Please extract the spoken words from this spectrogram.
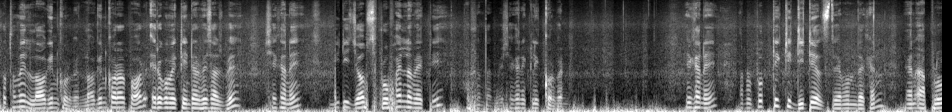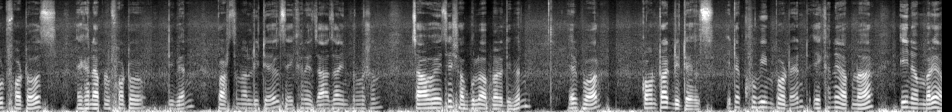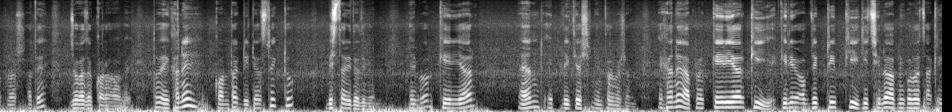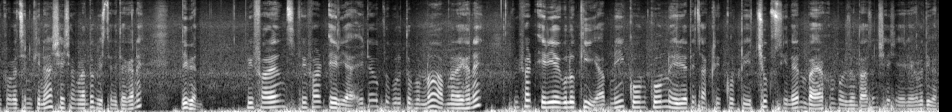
প্রথমে লগ ইন করবেন। লগ ইন করার পর এরকম একটি ইন্টারফেস আসবে। সেখানে বিডি জবস প্রোফাইল নামে একটি অপশন থাকবে। সেখানে ক্লিক করবেন। এখানে আপনার প্রত্যেকটি ডিটেলস যেমন দেখেন এখানে আপলোড ফটোস এখানে আপনার ফটো দিবেন পার্সোনাল ডিটেলস এখানে যা যা ইনফরমেশন চাওয়া হয়েছে সবগুলো আপনারা দিবেন। এরপর কন্ট্যাক্ট ডিটেলস এটা খুবই ইম্পর্ট্যান্ট এখানে আপনার এই নাম্বারে আপনার সাথে যোগাযোগ করা হবে। তো এখানে কন্ট্যাক্ট ডিটেলসটা একটু বিস্তারিত দিবেন। এরপর কেরিয়ার অ্যান্ড অ্যাপ্লিকেশন ইনফরমেশন এখানে আপনার কেরিয়ার কি? কেরিয়ার অবজেক্টিভ কি? কি ছিল? আপনি কোথাও চাকরি করেছেন কি না সেই সংক্রান্ত বিস্তারিত এখানে দিবেন। প্রিফারেন্স প্রিফার্ড এরিয়া এটাও একটু গুরুত্বপূর্ণ। আপনার এখানে প্রিফার্ড এরিয়াগুলো কি? আপনি কোন কোন এরিয়াতে চাকরি করতে ইচ্ছুক ছিলেন বা এখন পর্যন্ত আছেন, সেই সেই এরিয়াগুলো দিবেন।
